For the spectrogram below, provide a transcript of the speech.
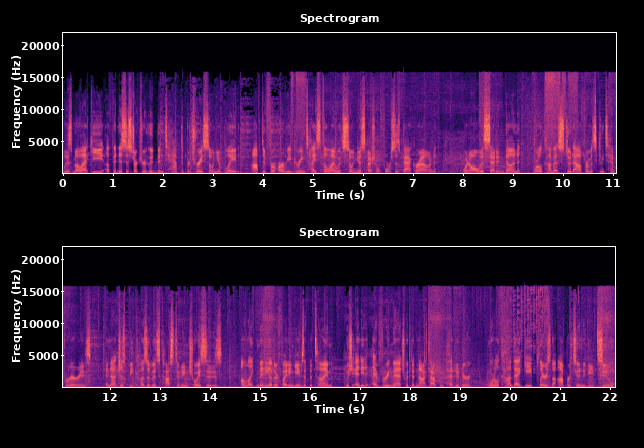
Liz Malecki, a fitness instructor who'd been tapped to portray Sonya Blade, opted for army green tights to align with Sonya's Special Forces background. When all was said and done, Mortal Kombat stood out from its contemporaries, and not just because of its costuming choices. Unlike many other fighting games at the time, which ended every match with a knocked out competitor, Mortal Kombat gave players the opportunity to,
